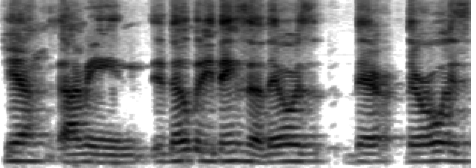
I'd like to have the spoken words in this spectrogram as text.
Yeah, I mean, nobody thinks that. There was there they're always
